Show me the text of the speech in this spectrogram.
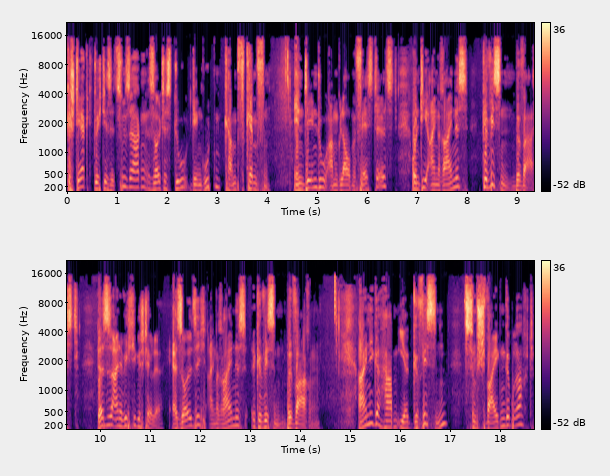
Gestärkt durch diese Zusagen solltest du den guten Kampf kämpfen, in den du am Glauben festhältst und die ein reines Gewissen bewahrst. Das ist eine wichtige Stelle. Er soll sich ein reines Gewissen bewahren. Einige haben ihr Gewissen zum Schweigen gebracht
